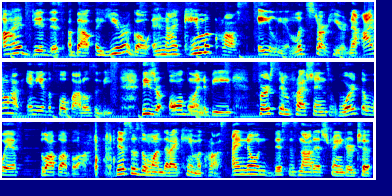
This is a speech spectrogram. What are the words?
I did this about a year ago and I came across Alien. Let's start here. Now, I don't have any of the full bottles of these. These are all going to be first impressions, worth a whiff, blah, blah, blah. This is the one that I came across. I know this is not a stranger to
